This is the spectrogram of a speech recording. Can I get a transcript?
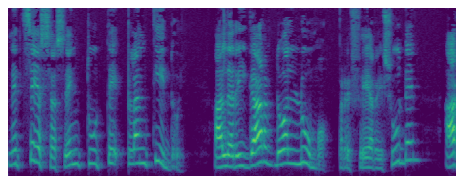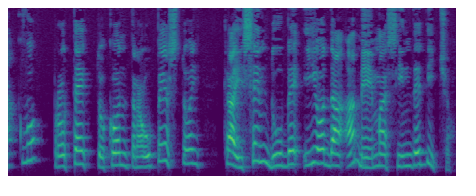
necessas en tutte plantidoi, al rigardo al lumo, prefere suden, aquo, protetto contra upestoi, cae sen dube io da amema sin dedicio.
